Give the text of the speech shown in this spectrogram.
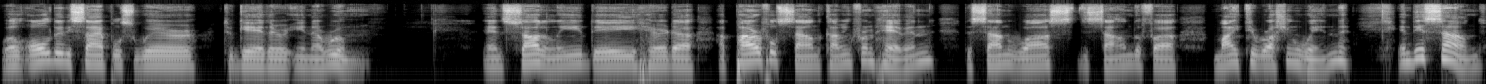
Well, all the disciples were together in a room, and suddenly they heard a, a powerful sound coming from heaven. The sound was the sound of a mighty rushing wind, and this sound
